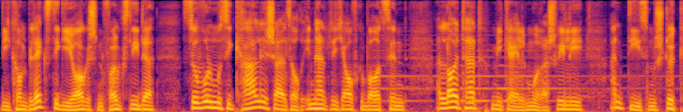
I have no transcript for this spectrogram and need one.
Wie komplex die georgischen Volkslieder sowohl musikalisch als auch inhaltlich aufgebaut sind, erläutert Mikhail Muraschwili an diesem Stück.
